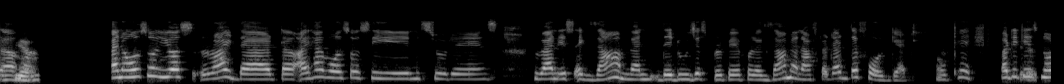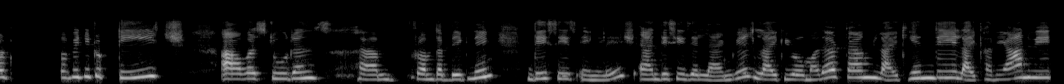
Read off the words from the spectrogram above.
uh, yeah and also you're right that uh, i have also seen students when it's exam when they do just prepare for exam and after that they forget okay? But it is not so we need to teach our students um, from the beginning this is english and this is a language like your mother tongue like hindi like haryanvi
